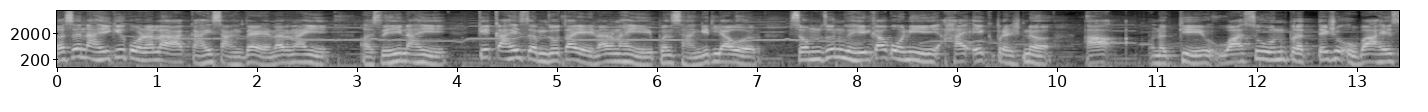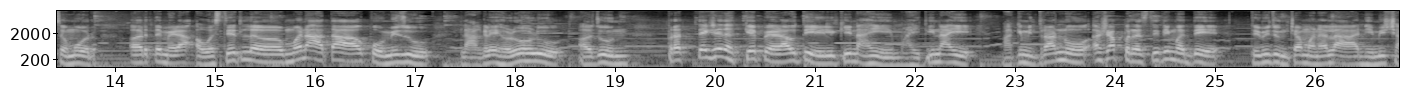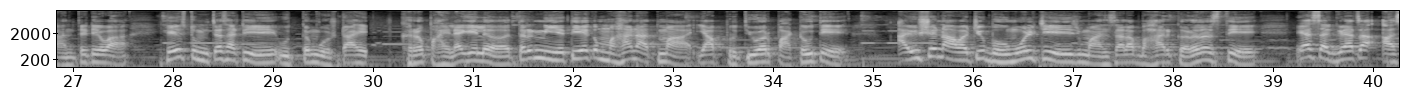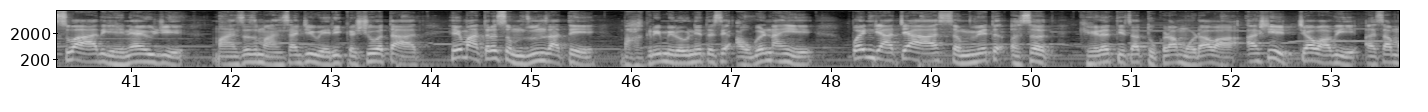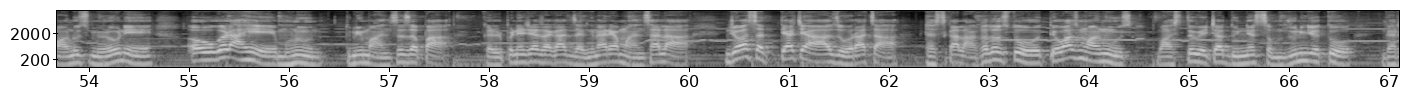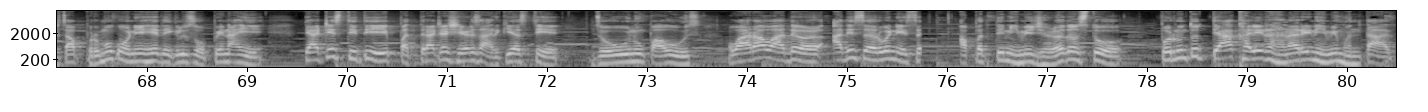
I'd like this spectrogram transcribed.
असं नाही की कोणाला काही सांगता येणार नाही असंही नाही की काही समजवता येणार नाही पण सांगितल्यावर समजून घेईल का कोणी? हा एक प्रश्न. आ नक्की वाचून प्रत्यक्ष उभा आहे समोर. अर्थमेळा अवस्थेतलं मन आता कोमिजू. लागले हळूहळू. अजून प्रत्यक्ष धक्के पेळावतील की नाही माहिती नाही. बाकी मित्रांनो अशा परिस्थितीमध्ये तुम्ही तुमच्या मनाला नेहमी शांत ठेवा. हेच तुमच्यासाठी उत्तम गोष्ट आहे. खरं पाहायला गेलं तर नियती एक महान आत्मा या पृथ्वीवर पाठवते. आयुष्य नावाची बहुमोल चीज माणसाला बहार करत असते. या सगळ्याचा आस्वाद घेण्याऐवजी माणसंच माणसांची वेरी कशी होतात हे मात्र समजून जाते. भाकरी मिळवणे तसे अवघड नाही पण ज्याच्या समवेत असत खेळत तिचा तुकडा मोडावा अशी इच्छा व्हावी असा माणूस मिळवणे अवघड आहे म्हणून तुम्ही माणसं जपा. कल्पनेच्या जगात जगणाऱ्या माणसाला जेव्हा सत्याच्या जोराचा ठसका लागत असतो तेव्हाच माणूस वास्तवेच्या दुनियेत समजून घेतो. घरचा प्रमुख होणे हे देखील सोपे नाही. त्याची स्थिती पत्राच्या शेडसारखी असते. जो ऊन पाऊस वारा वादळ आदी सर्व निसर्ग आपत्ती नेहमी झळत असतो. परंतु त्याखाली राहणारे नेहमी म्हणतात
